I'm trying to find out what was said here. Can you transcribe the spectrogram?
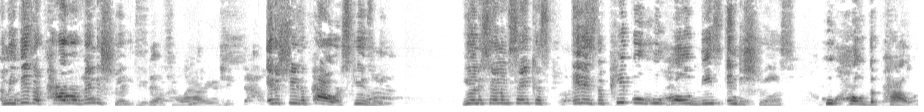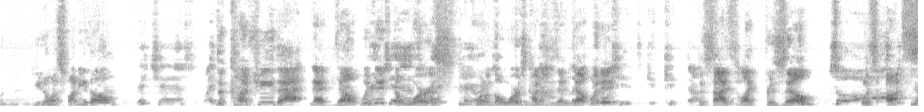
I mean these are power of industries. you know? Industries of power, excuse me. You understand what I'm saying? Because it is the people who hold these industries who hold the power. You know what's funny though? The country that that dealt with it the worst, one of the worst countries that dealt with it, besides like Brazil, was us.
